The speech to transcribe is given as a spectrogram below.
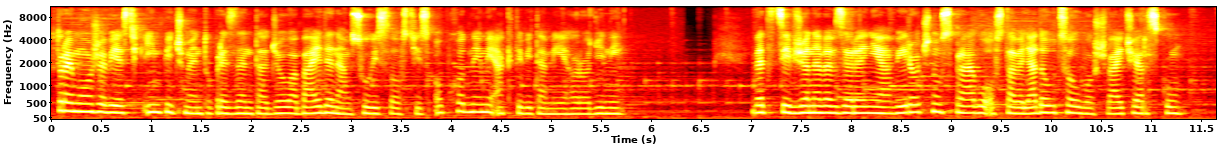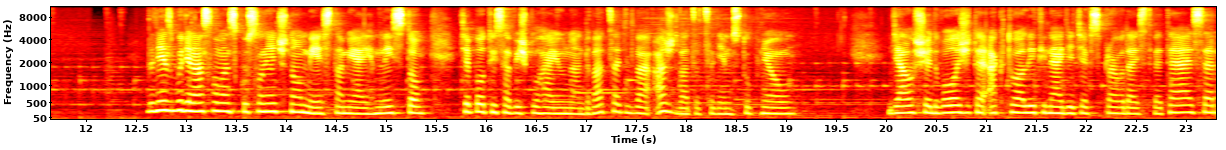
ktoré môže viesť k impeachmentu prezidenta Joea Bidena v súvislosti s obchodnými aktivitami jeho rodiny. Vedci v Ženeve vzorenia výročnú správu o stave ľadovcov vo Švajčiarsku. Dnes bude na Slovensku slnečno, miestami aj hmlisto. Teploty sa vyšplhajú na 22 až 27 stupňov. Ďalšie dôležité aktuality nájdete v spravodajstve TSR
